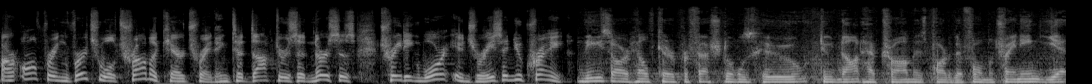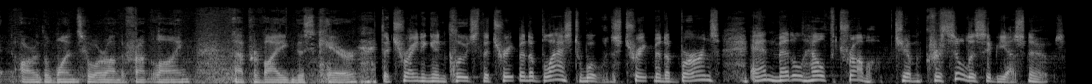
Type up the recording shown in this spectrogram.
are offering virtual trauma care training to doctors and nurses treating war injuries in Ukraine. These are healthcare professionals who do not have trauma as part of their formal training, yet are the ones who are on the front line uh, providing this care. The training includes the treatment of blast wounds, treatment of burns, and mental health trauma. Jim Krasula, CBS News.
